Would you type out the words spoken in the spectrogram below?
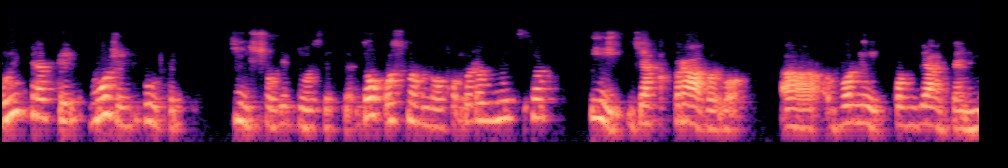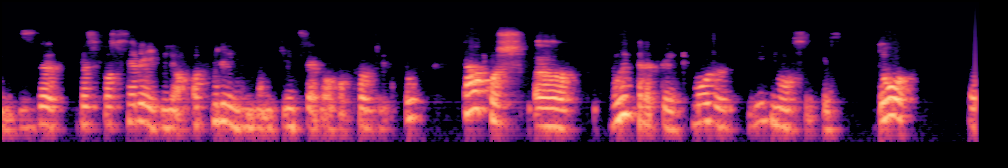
витрати можуть бути ті, що відносяться до основного виробництва, і, як правило, вони пов'язані з безпосередньо отриманням кінцевого продукту. Також е, витрати можуть відноситись до е,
